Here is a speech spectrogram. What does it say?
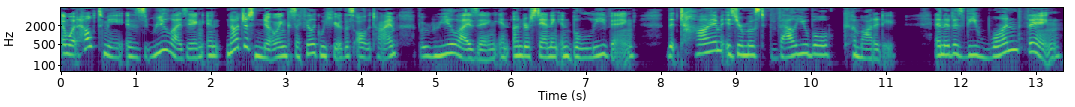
And what helped me is realizing and not just knowing, because I feel like we hear this all the time, but realizing and understanding and believing that time is your most valuable commodity. And it is the one thing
